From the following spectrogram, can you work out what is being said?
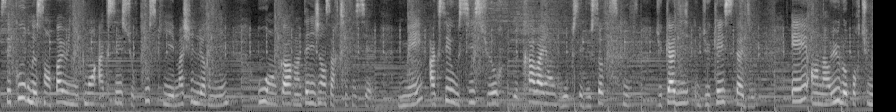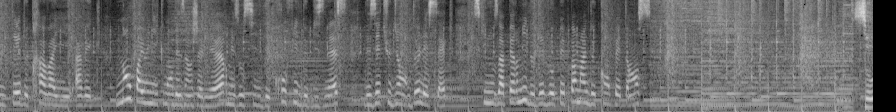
Ces cours ne sont pas uniquement axés sur tout ce qui est machine learning ou encore intelligence artificielle, mais axés aussi sur le travail en groupe, c'est du soft skills, du case study, et on a eu l'opportunité de travailler avec non pas uniquement des ingénieurs, mais aussi des profils de business, des étudiants de l'ESSEC, ce qui nous a permis de développer pas mal de compétences. So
